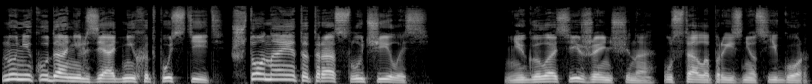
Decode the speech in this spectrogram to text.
«Ну никуда нельзя одних отпустить. Что на этот раз случилось?» «Не голоси, женщина», – устало произнес Егор.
